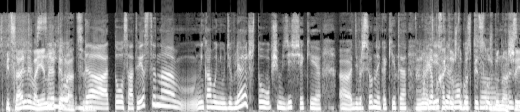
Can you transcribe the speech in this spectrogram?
Специальной военной Серьё- операции. Да, то, соответственно, никого не удивляет, что, в общем, здесь всякие э, диверсионные какие-то Ну, я бы хотел, чтобы спецслужбы э, наши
